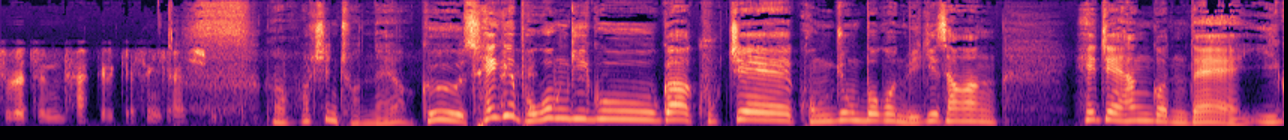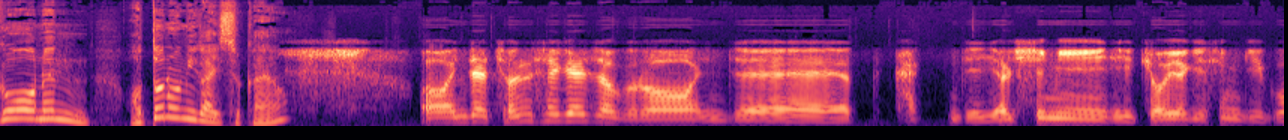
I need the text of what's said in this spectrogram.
줄어든다 그렇게 생각하십니다. 어, 훨씬 좋네요. 그 세계보건기구가 국제 공중보건 위기 상황 해제한 건데 이거는 어떤 의미가 있을까요? 어 이제 전 세계적으로 이제 가- 이제 열심히 이 교역이 생기고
